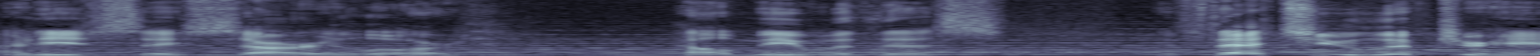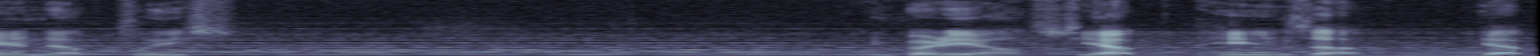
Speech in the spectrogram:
I need to say, Sorry, Lord, help me with this. If that's you, lift your hand up, please. Anybody else? Yep, hands up. Yep.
